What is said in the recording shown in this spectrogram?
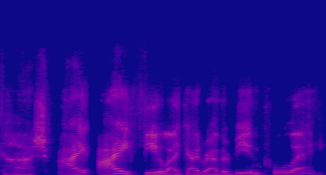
gosh, I I feel like I'd rather be in Pool A.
